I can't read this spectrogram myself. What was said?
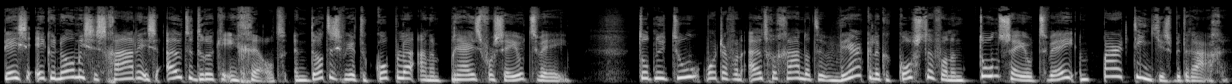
Deze economische schade is uit te drukken in geld. En dat is weer te koppelen aan een prijs voor CO2. Tot nu toe wordt ervan uitgegaan dat de werkelijke kosten van een ton CO2 een paar tientjes bedragen.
